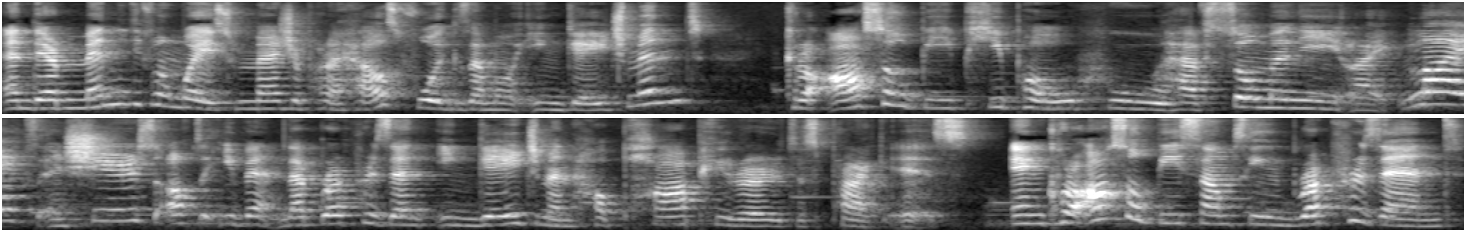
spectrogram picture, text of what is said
And there are many different ways to measure product health. For example, engagement, could also be people who have so many like likes and shares of the event that represent engagement, how popular this product is. And could also be something represent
